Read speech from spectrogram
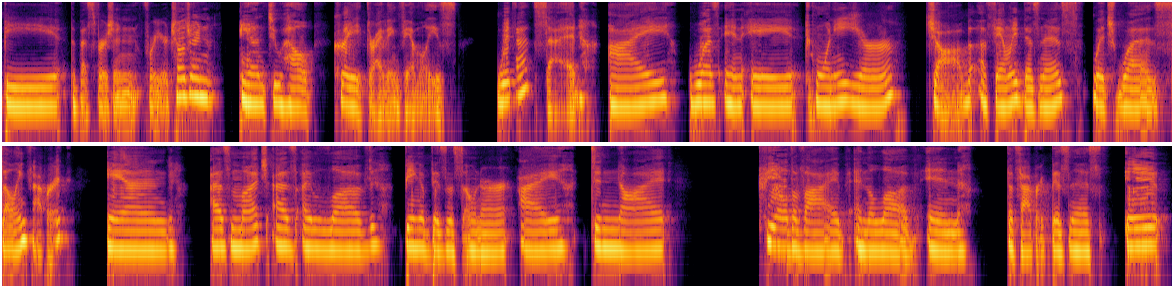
be the best version for your children and to help create thriving families. With that said, I was in a 20 year job, a family business, which was selling fabric. And as much as I loved being a business owner, I did not feel the vibe and the love in the fabric business. It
